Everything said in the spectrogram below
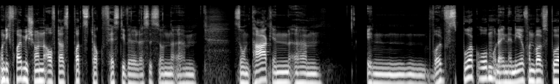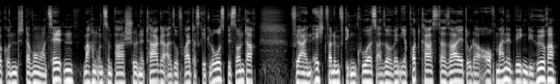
und ich freue mich schon auf das Podstock Festival. Das ist so ein, ähm, so ein Park in, ähm, in Wolfsburg oben oder in der Nähe von Wolfsburg und da wollen wir zelten, machen uns ein paar schöne Tage, also Freitags geht los bis Sonntag für einen echt vernünftigen Kurs. Also wenn ihr Podcaster seid oder auch meinetwegen die Hörer,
